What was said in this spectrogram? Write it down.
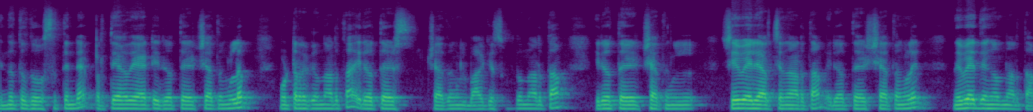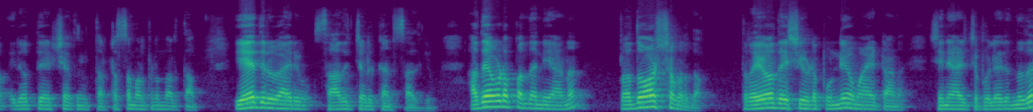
ഇന്നത്തെ ദിവസത്തിന്റെ പ്രത്യേകതയായിട്ട് ഇരുപത്തേഴ് ക്ഷേത്രങ്ങളിലും മുട്ടറക്കം നടത്താം. ഇരുപത്തേഴ് ക്ഷേത്രങ്ങളിൽ ഭാഗ്യസൂക്തം നടത്താം. ഇരുപത്തേഴ് ക്ഷേത്രങ്ങളിൽ ശിവേലി അർച്ചന നടത്താം. ഇരുപത്തേഴ് ക്ഷേത്രങ്ങളിൽ നിവേദ്യങ്ങൾ നടത്താം. ഇരുപത്തേഴ് ക്ഷേത്രങ്ങളിൽ തട്ടസമർപ്പണം നടത്താം. ഏതൊരു കാര്യവും സാധിച്ചെടുക്കാൻ സാധിക്കും. അതോടൊപ്പം തന്നെയാണ് പ്രദോഷവ്രതം. ത്രയോദശിയുടെ പുണ്യവുമായിട്ടാണ് ശനിയാഴ്ച പുലരുന്നത്.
